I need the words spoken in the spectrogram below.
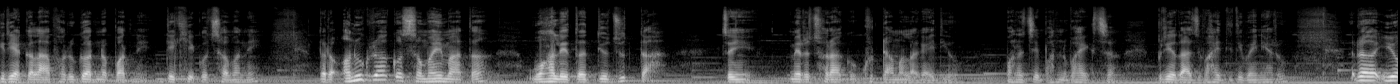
क्रियाकलापहरू गर्नुपर्ने देखिएको छ भने तर अनुग्रहको समयमा त उहाँले त त्यो जुत्ता चाहिँ मेरो छोराको खुट्टामा लगाइदियो भनेर चाहिँ भन्नुभएको छ। प्रिय दाजुभाइ दिदीबहिनीहरू र यो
